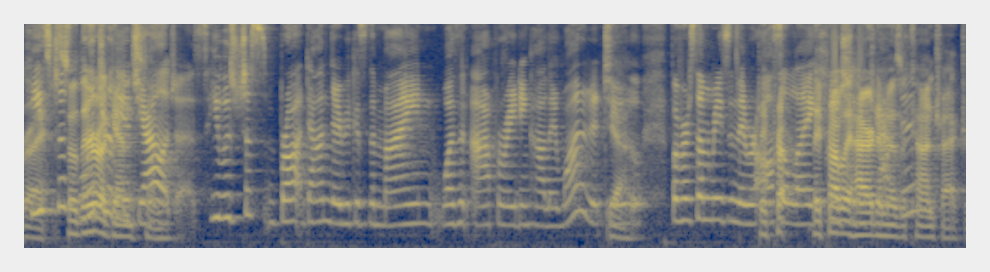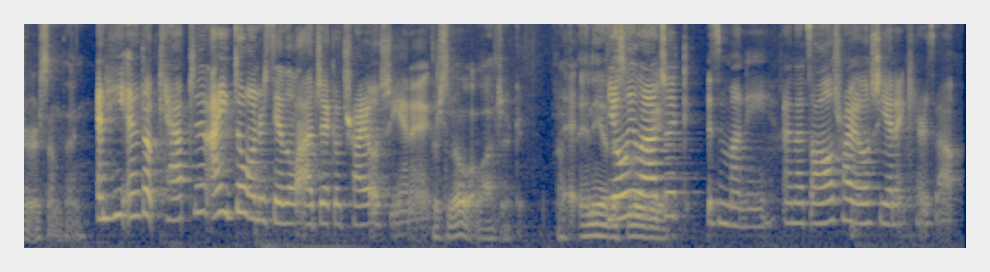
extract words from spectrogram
right. he's just So they're literally a against him. geologist. He was just brought down there because the mine wasn't operating how they wanted it to. Yeah. But for some reason, they were they, also pro- like they probably hired him as a contractor or something. and he ended up captain. I don't understand the logic of Trioceanic. There's no logic of uh, any of the only movie. logic is money, and that's all Trioceanic cares about.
